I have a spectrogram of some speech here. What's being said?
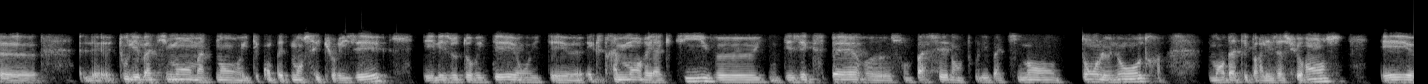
euh, les- tous les bâtiments maintenant ont été complètement sécurisés et les autorités ont été euh, extrêmement réactives. Euh, des experts euh, sont passés dans tous les bâtiments, dont le nôtre, mandatés par les assurances. Et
